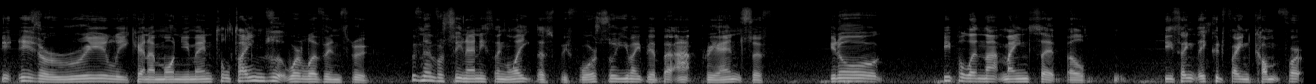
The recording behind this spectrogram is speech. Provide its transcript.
These are really kind of monumental times that we're living through. We've never seen anything like this before, so you might be a bit apprehensive. You know, people in that mindset, Bill, do you think they could find comfort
